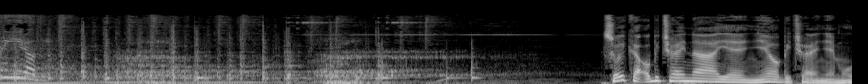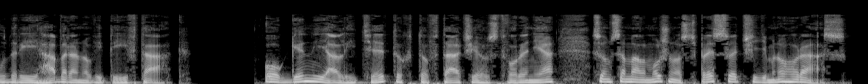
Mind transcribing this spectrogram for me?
prírody. Sojka obyčajná je neobyčajne múdry, habranovitý vták. O genialite tohto vtáčieho stvorenia som sa mal možnosť presvedčiť mnoho ráz.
